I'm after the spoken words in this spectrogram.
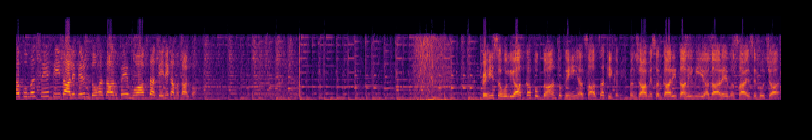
हुकूमत से फ़ी तालब इल्म दो हज़ार रुपए मुआवजा देने का मुतालबा। कहीं सहूलियात का फुकदान तो कहीं इस की कमी। पंजाब में सरकारी तालीमी अदारे मसाइल से दो चार।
